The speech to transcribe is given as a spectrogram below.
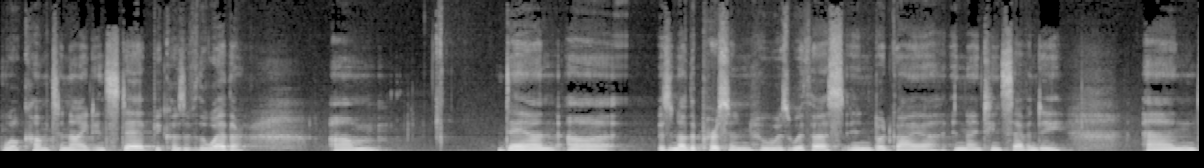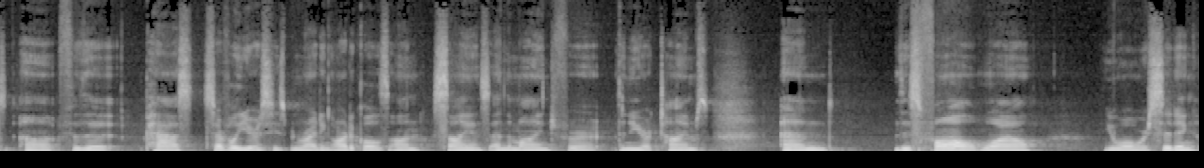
will come tonight instead because of the weather. Um, Dan uh, is another person who was with us in Bodh Gaya in 1970, and uh, for the past several years, he's been writing articles on science and the mind for the New York Times. And this fall, while you all were sitting,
